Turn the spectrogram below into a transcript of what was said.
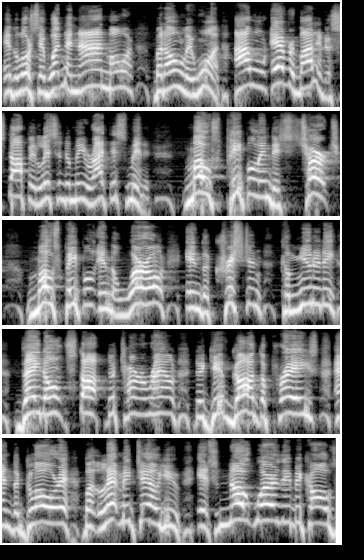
And the Lord said, Wasn't there nine more? But only one. I want everybody to stop and listen to me right this minute. Most people in this church most people in the world, in the Christian community, they don't stop to turn around to give God the praise and the glory. But let me tell you, it's noteworthy because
